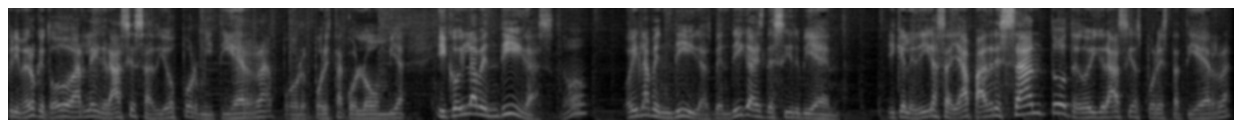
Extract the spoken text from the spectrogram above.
primero que todo, darle gracias a Dios por mi tierra, por, por esta Colombia, y que hoy la bendigas, ¿no? Hoy la bendigas. Bendiga es decir bien. Y que le digas allá, Padre Santo, te doy gracias por esta tierra.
